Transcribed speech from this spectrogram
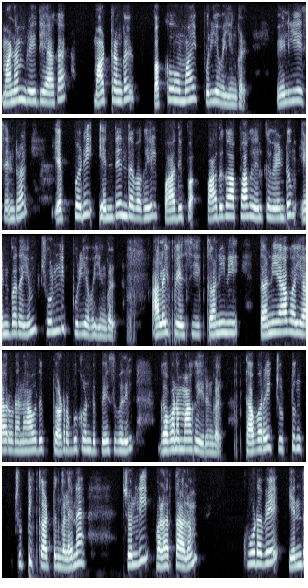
மனம் ரீதியாக மாற்றங்கள் பக்குவமாய் புரிய வையுங்கள். வெளியே சென்றால் எப்படி எந்தெந்த வகையில் பாதிப்பா பாதுகாப்பாக இருக்க வேண்டும் என்பதையும் சொல்லி புரிய வையுங்கள். அலைபேசி கணினி தனியாக யாருடனாவது தொடர்பு கொண்டு பேசுவதில் கவனமாக இருங்கள். தவறை சுட்டு சுட்டி காட்டுங்கள் என சொல்லி வளர்த்தாலும் கூடவே எந்த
